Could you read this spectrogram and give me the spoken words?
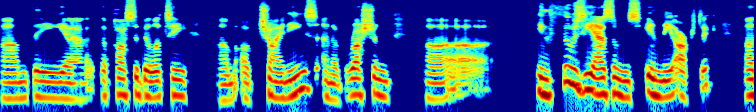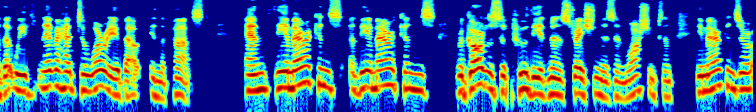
um, the, uh, the possibility um, of Chinese and of Russian enthusiasms in the Arctic that we've never had to worry about in the past. And the Americans, the Americans regardless of who the administration is in Washington, the Americans are,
